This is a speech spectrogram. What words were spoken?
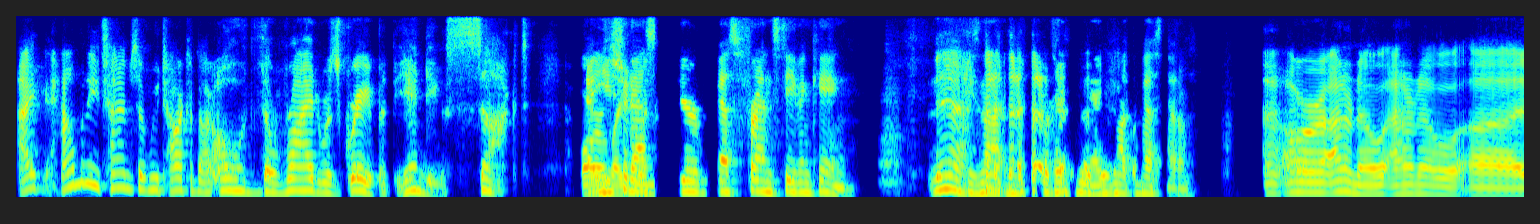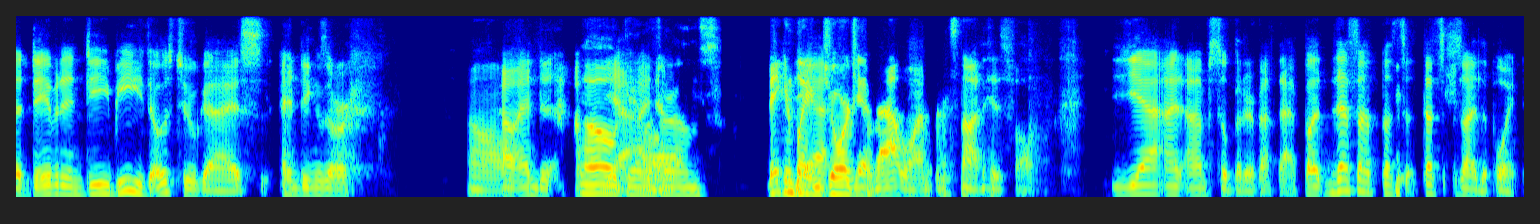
I how many times have we talked about oh the ride was great but the ending sucked? and you like should when- ask your best friend Stephen King. yeah. He's not. yeah, he's not the best at them. Uh, or I don't know, I don't know. Uh, David and DB, those two guys, endings are Um, oh, how ended. Uh, uh, oh yeah, game of thrones they can blame yeah, George yeah. for that one, but it's not his fault. Yeah, I, I'm still bitter about that, but that's not. That's, that's beside the point.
